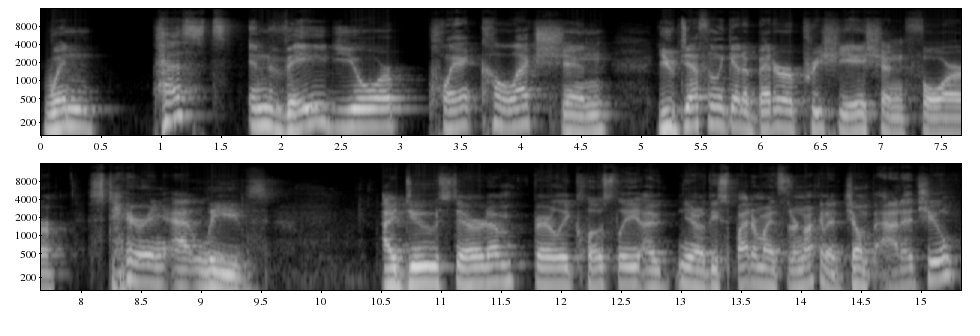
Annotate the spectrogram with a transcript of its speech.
when pests invade your plant collection, you definitely get a better appreciation for staring at leaves. I do stare at them fairly closely. I, you know, these spider mites, they're not going to jump out at you.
